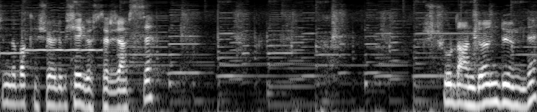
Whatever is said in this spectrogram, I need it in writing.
şimdi bakın şöyle bir şey göstereceğim size. Şuradan döndüğümde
